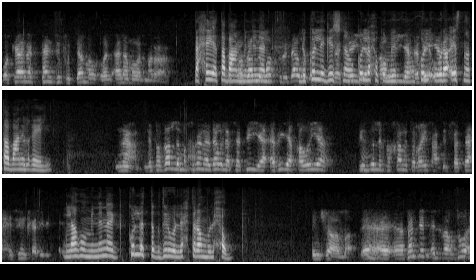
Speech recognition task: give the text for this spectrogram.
وكانت تنزف الدم والألم والمرار تحية طبعا مننا لكل جيشنا وكل حكومتنا وكل. ورئيسنا طبعا الغالي. نعم لتظل مصرنا دولة فتية أبية قوية في ظل فخامة الرئيس عبد الفتاح حسين خليل. له مننا كل التقدير والاحترام والحب. إن شاء الله. آه، آه، يا فندم الموضوع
